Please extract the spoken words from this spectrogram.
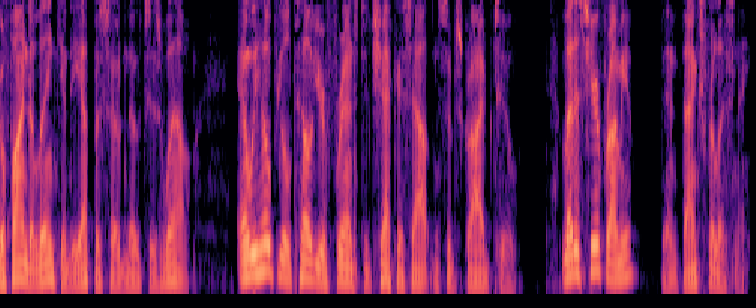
You'll find a link in the episode notes as well. And we hope you'll tell your friends to check us out and subscribe too. Let us hear from you, and thanks for listening.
